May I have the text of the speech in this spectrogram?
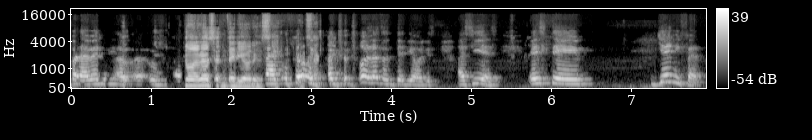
para ver. Uh, uh, uh, todas las anteriores. Exacto, todas las anteriores. Así es. Este, Jennifer,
